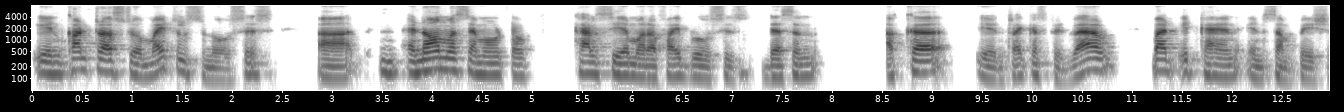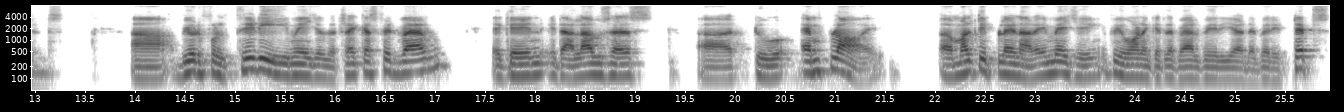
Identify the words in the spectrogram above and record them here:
in contrast to mitral stenosis, uh, enormous amount of calcium or a fibrosis doesn't occur in tricuspid valve, but it can in some patients. Uh, beautiful 3D image of the tricuspid valve Again, it allows us uh, to employ a multiplanar imaging if we want to get the valve area the very tips,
